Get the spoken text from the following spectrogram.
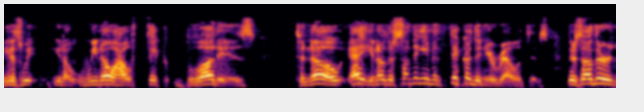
because we you know we know how thick blood is to know hey you know there's something even thicker than your relatives. There's other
